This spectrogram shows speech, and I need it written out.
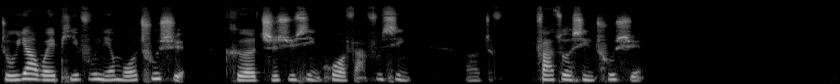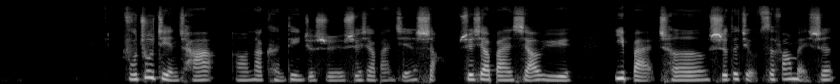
主要为皮肤黏膜出血，可持续性或反复性，呃，发作性出血。辅助检查啊，那肯定就是血小板减少，血小板小于一百乘十的九次方每升，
